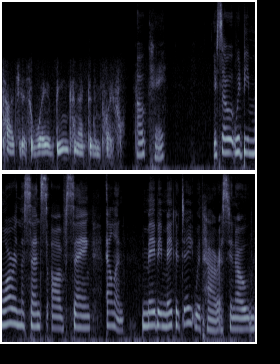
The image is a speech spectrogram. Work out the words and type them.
touch as a way of being connected and playful. Okay. So it would be more in the sense of saying, Ellen, maybe make a date with Harris. You know,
